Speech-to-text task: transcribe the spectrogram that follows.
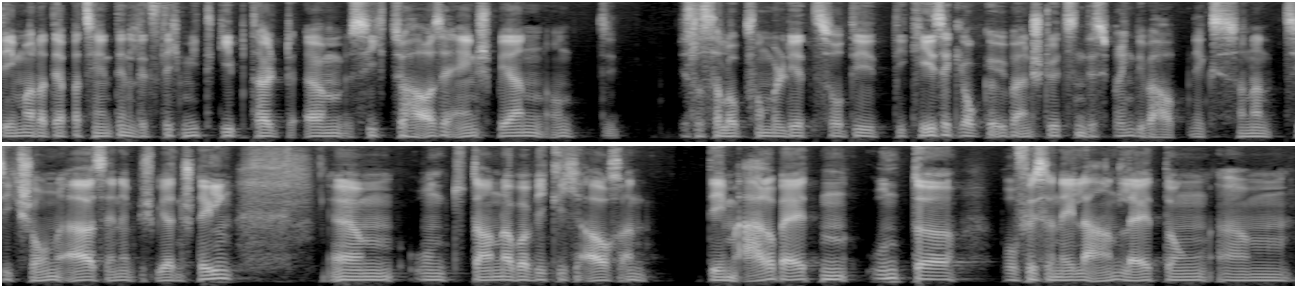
dem oder der Patientin letztlich mitgibt, halt ähm, sich zu Hause einsperren und bisschen salopp formuliert, so die, die Käseglocke über stürzen, das bringt überhaupt nichts, sondern sich schon auch seinen Beschwerden stellen ähm, und dann aber wirklich auch an dem arbeiten unter professioneller Anleitung ähm,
